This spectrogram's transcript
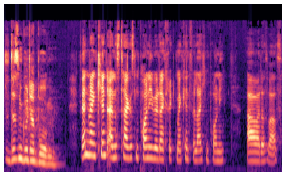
das ist ein guter Bogen. Wenn mein Kind eines Tages ein Pony will, dann kriegt mein Kind vielleicht ein Pony. Aber das war's.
